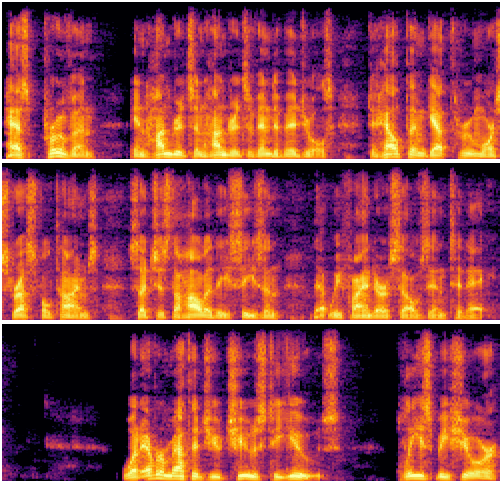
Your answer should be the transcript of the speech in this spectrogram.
has proven in hundreds and hundreds of individuals to help them get through more stressful times, such as the holiday season that we find ourselves in today. Whatever method you choose to use, please be sure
